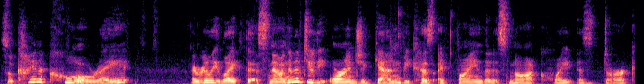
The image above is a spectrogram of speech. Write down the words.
So kind of cool, right? I really like this. Now I'm going to do the orange again because I find that it's not quite as dark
